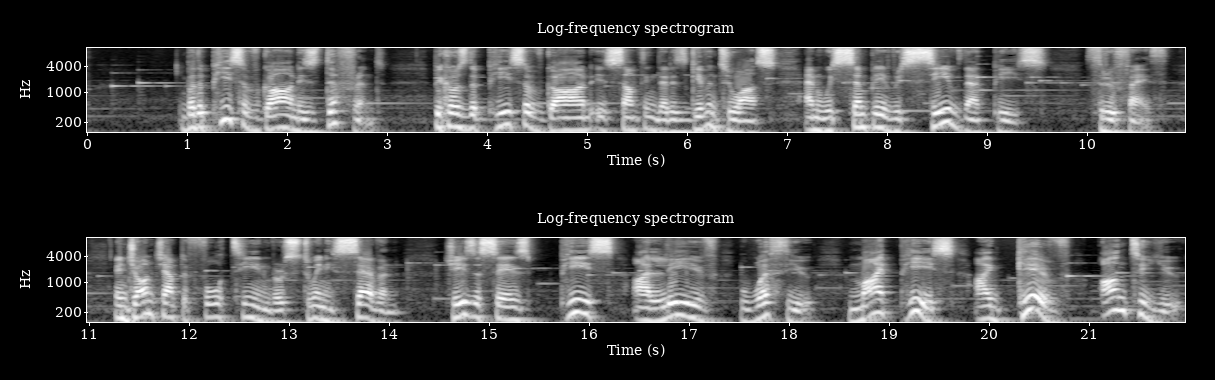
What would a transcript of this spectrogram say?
But the peace of God is different because the peace of God is something that is given to us and we simply receive that peace through faith. In John chapter 14, verse 27, Jesus says, Peace I leave with you, my peace I give unto you.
